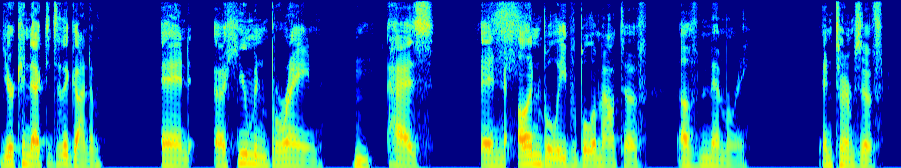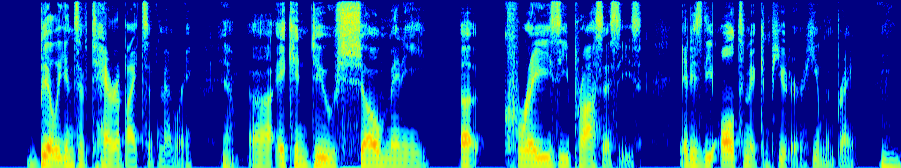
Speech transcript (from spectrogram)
you're connected to the Gundam and a human brain Hmm. has an unbelievable amount of of memory in terms of billions of terabytes of memory. Yeah. Uh, it can do so many uh, crazy processes. It is the ultimate computer, human brain. Mhm.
